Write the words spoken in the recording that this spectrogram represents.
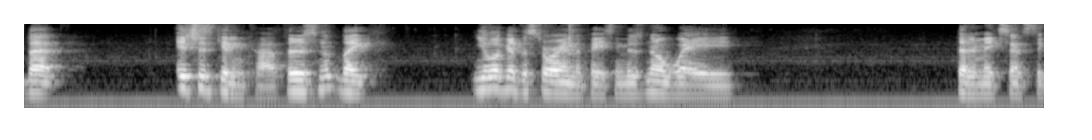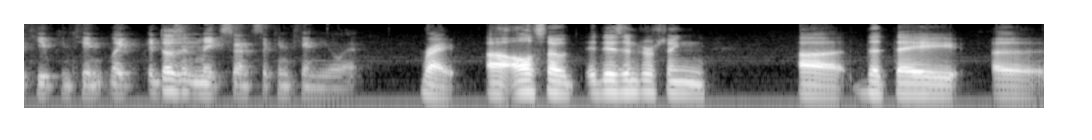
that it's just getting cut. There's no, like you look at the story and the pacing. There's no way that it makes sense to keep continue. Like it doesn't make sense to continue it. Right. Uh, also, it is interesting uh, that they uh,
